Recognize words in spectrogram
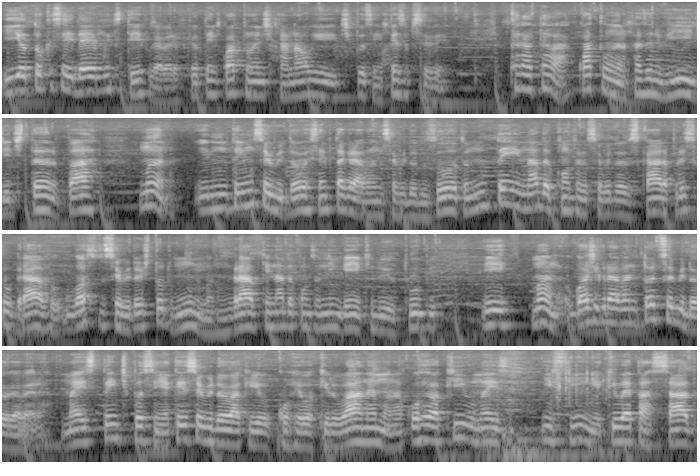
E eu tô com essa ideia há muito tempo, galera. Porque eu tenho 4 anos de canal e, tipo assim, pensa pra você ver. O cara tá lá, 4 anos, fazendo vídeo, editando, pá. Mano, e não tem um servidor, sempre tá gravando no servidor dos outros. Não tem nada contra o servidor dos caras, por isso que eu gravo. Eu gosto do servidor de todo mundo, mano. Não gravo, tem nada contra ninguém aqui no YouTube. E, mano, eu gosto de gravar em todo servidor, galera. Mas tem tipo assim, aquele servidor lá que ocorreu aquilo lá, né, mano? Ocorreu aquilo, mas enfim, aquilo é passado.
